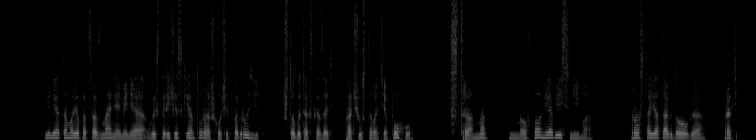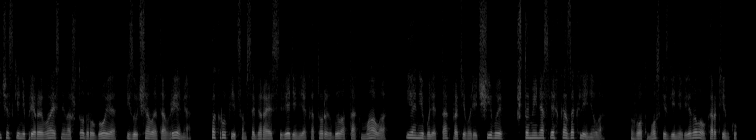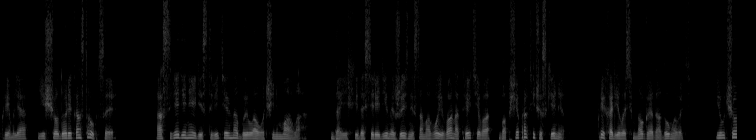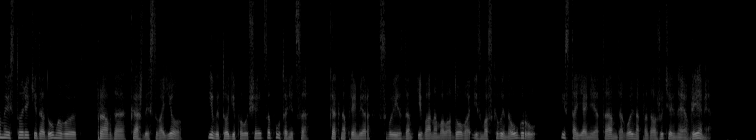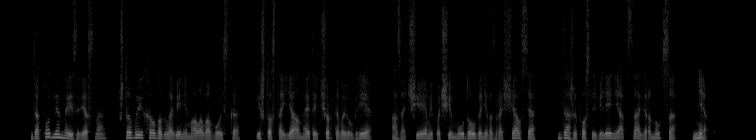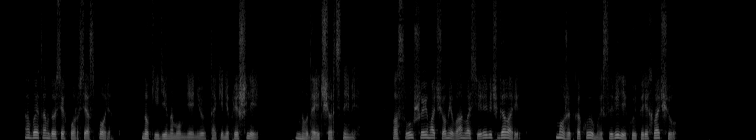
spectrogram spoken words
Или это мое подсознание меня в исторический антураж хочет погрузить, чтобы, так сказать, прочувствовать эпоху? Странно, но вполне объяснимо. Просто я так долго, практически не прерываясь ни на что другое, изучал это время, по крупицам собирая сведения, которых было так мало, и они были так противоречивы, что меня слегка заклинило. Вот мозг и сгенерировал картинку Кремля еще до реконструкции. А сведений действительно было очень мало. Да их и до середины жизни самого Ивана Третьего вообще практически нет. Приходилось многое додумывать. И ученые-историки додумывают, правда, каждый свое, и в итоге получается путаница, как, например, с выездом Ивана Молодого из Москвы на Угру, и стояние там довольно продолжительное время. Доподлинно известно, что выехал во главе немалого войска и что стоял на этой чертовой угре, а зачем и почему долго не возвращался, даже после веления отца вернуться, нет. Об этом до сих пор все спорят, но к единому мнению так и не пришли. Ну да и черт с ними. Послушаем, о чем Иван Васильевич говорит. Может, какую мысль великую перехвачу.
